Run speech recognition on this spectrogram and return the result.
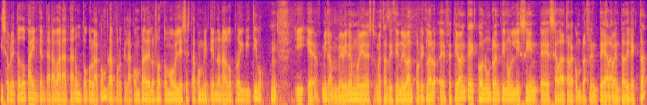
y sobre todo para intentar abaratar un poco la compra, porque la compra de los automóviles se está convirtiendo en algo prohibitivo. Mm. Y eh, mira, me viene muy bien esto que me estás diciendo, Iván, porque claro, efectivamente con un renting, un leasing, eh, se abarata la compra frente a la venta directa.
